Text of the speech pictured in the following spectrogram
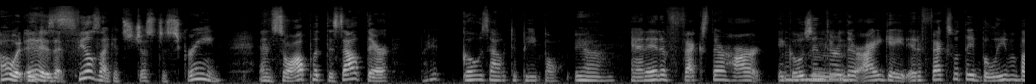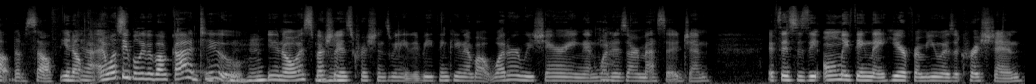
Oh, it because is. it feels like it's just a screen. And so I'll put this out there, but it goes out to people Yeah. and it affects their heart. It goes in through their eye gate. It affects what they believe about themselves. You know, Yeah, and what they believe about God too. Mm-hmm. You know, especially as Christians, we need to be thinking about what are we sharing and what is our message, and if this is the only thing they hear from you as a Christian,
